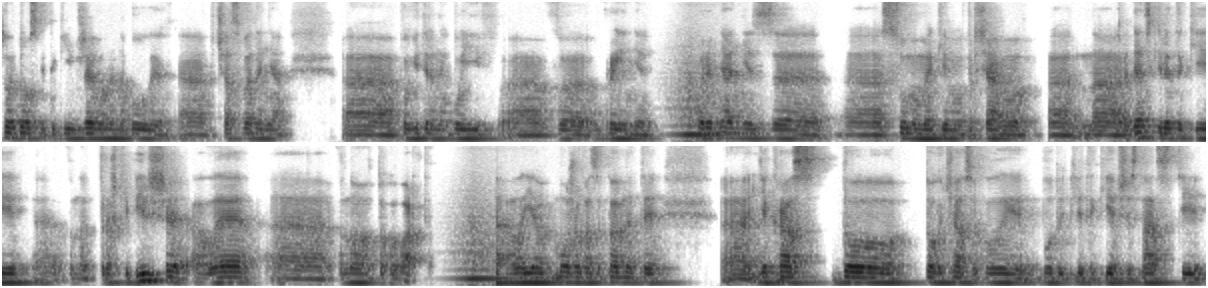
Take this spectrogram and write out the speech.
той досвід, який вже вони набули під час ведення повітряних боїв е, в Україні в порівнянні з е, сумами, які ми витрачаємо е, на радянські літаки, е, воно трошки більше, але е, воно того варте. Але я можу вас запевнити, е, якраз до того часу, коли будуть літаки F-16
